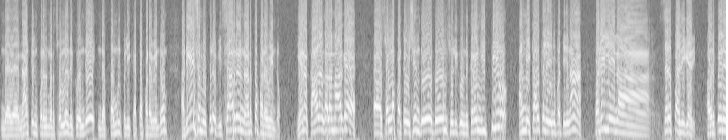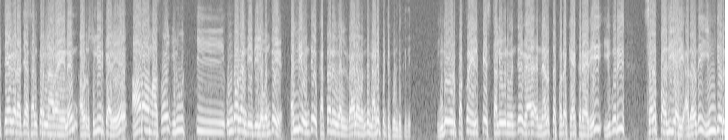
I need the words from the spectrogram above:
இந்த நாட்டின் பிரதமர் சொன்னதுக்கு வந்து இந்த தமிழ் பள்ளி கட்டப்பட வேண்டும். அதே சமயத்தில் விசாரணை நடத்தப்பட வேண்டும். ஏன்னா காலங்காலமாக சொல்லப்பட்ட விஷயம் தோ தோன்னு சொல்லி கொண்டிருக்கிறாங்க. இப்பயும் அன்னை காலத்துல நீங்க பாத்தீங்கன்னா படையில சிறப்பு அதிகாரி. அவர் பேரு தியாகராஜா சங்கர் நாராயணன். அவர் சொல்லியிருக்காரு ஆறாம் மாசம் இருபத்தி ஒன்பதாம் தேதியில வந்து பள்ளி வந்து கட்டடங்கள் வேலை வந்து நடைபெற்று கொண்டிருக்குது. இங்க ஒரு பக்கம் எல்பிஎஸ் தலைவர் வந்து வே- நிலத்தை இப்பதான் கேட்கிறாரு இவரு சிறப்பு அதிகாரி அதாவது இந்தியர்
